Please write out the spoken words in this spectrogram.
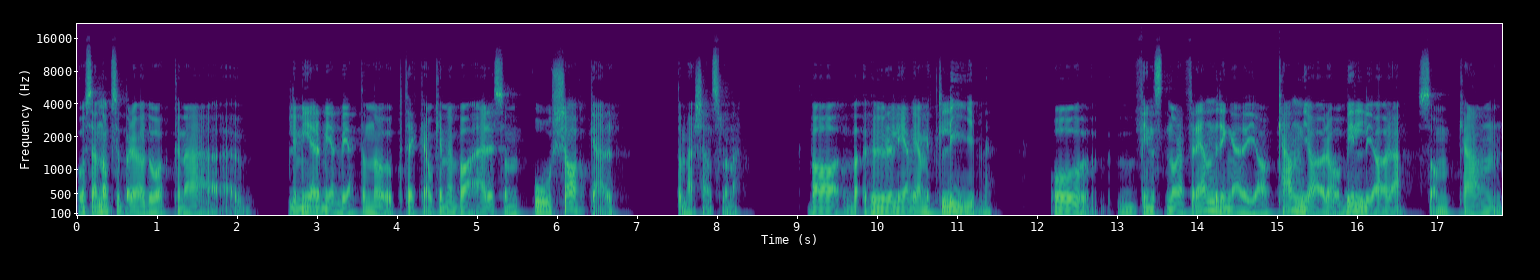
Och sen också börja då kunna bli mer medveten och upptäcka, okej okay, men vad är det som orsakar de här känslorna? Vad, hur lever jag mitt liv? Och finns det några förändringar jag kan göra och vill göra som kan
